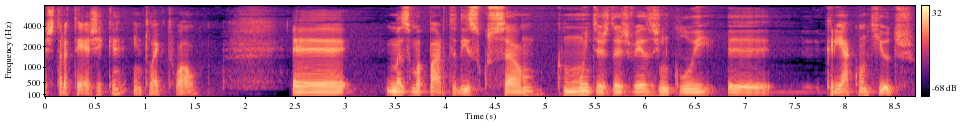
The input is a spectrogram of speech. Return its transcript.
estratégica, intelectual, uh, mas uma parte de execução que muitas das vezes inclui uh, criar conteúdos.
